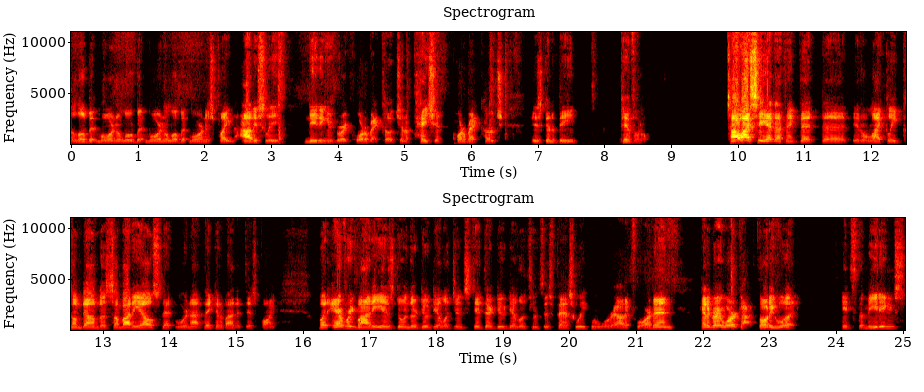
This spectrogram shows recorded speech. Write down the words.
a little bit more and a little bit more and a little bit more on his plate. And obviously, needing a great quarterback coach and a patient quarterback coach is going to be pivotal how I see it. I think that uh, it'll likely come down to somebody else that we're not thinking about at this point. But everybody is doing their due diligence, did their due diligence this past week when we were out at Florida and had a great workout. Thought he would. It's the meetings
